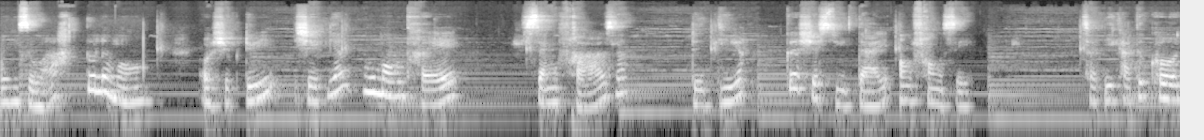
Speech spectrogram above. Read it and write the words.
Bonsoir tout le monde. Aujourd'hui, je viens vous montrer cinq phrases de dire que je suis Thaï en français. สวัสดีค่ะทุกคน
